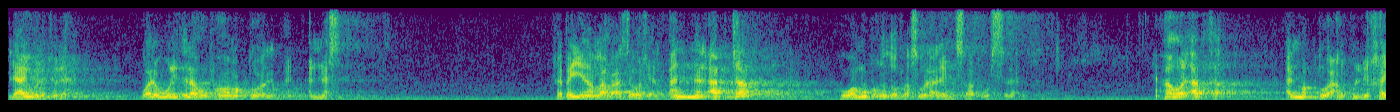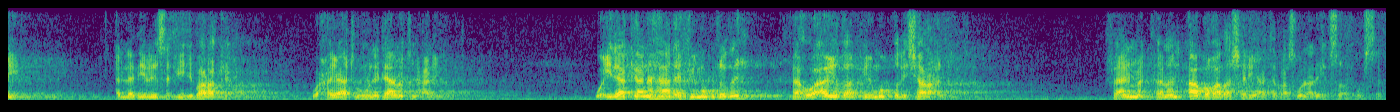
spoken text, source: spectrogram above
لا يولد له ولو ولد له فهو مقطوع النسل. فبين الله عز وجل أن الأبتر هو مبغض الرسول عليه الصلاة والسلام. فهو الأبتر المقطوع عن كل خير الذي ليس فيه بركة وحياته ندامة عليه. وإذا كان هذا في مبغضه فهو أيضا في مبغض شرعه. فمن أبغض شريعة الرسول عليه الصلاة والسلام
